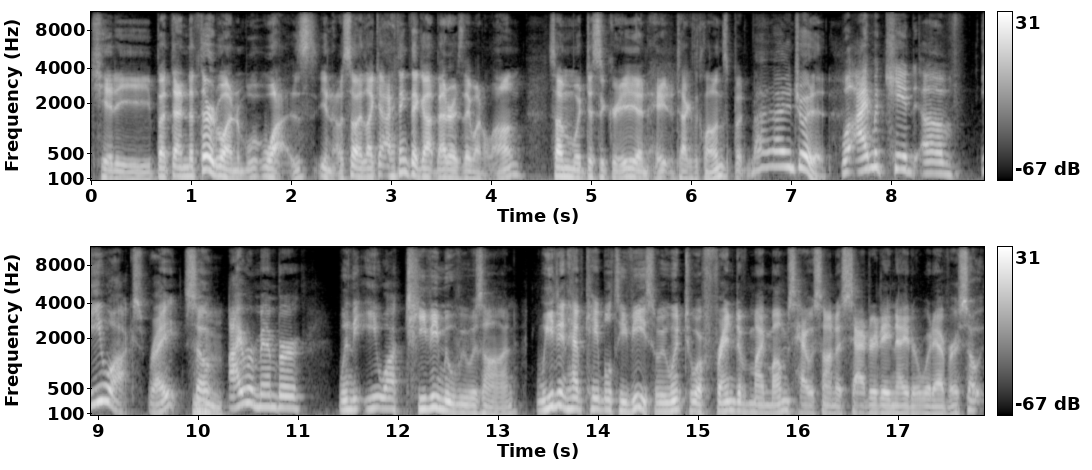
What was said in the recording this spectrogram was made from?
kiddie. But then the third one w- was, you know, so I like I think they got better as they went along. Some would disagree and hate Attack of the Clones, but I, I enjoyed it. Well, I'm a kid of Ewoks, right? So mm-hmm. I remember when the Ewok TV movie was on. We didn't have cable TV, so we went to a friend of my mom's house on a Saturday night or whatever. So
